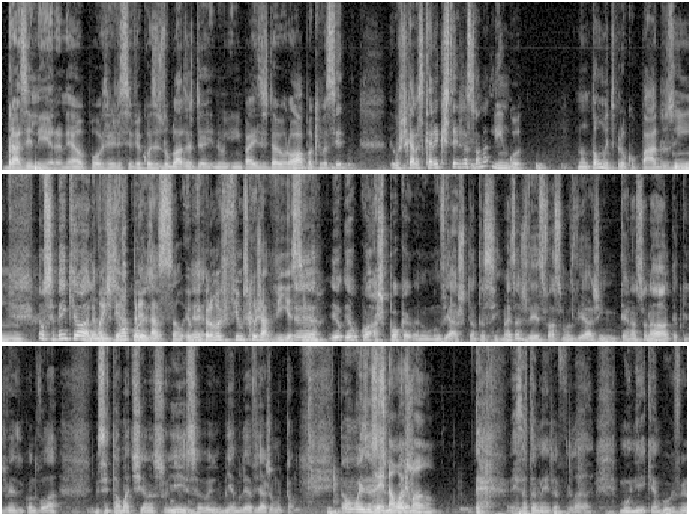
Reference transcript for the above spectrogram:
brasileira, né? Pô, às vezes você vê coisas dubladas de, no, em países da Europa que você. Os caras querem que esteja só na língua não estão muito preocupados em. Não, se bem que, olha, uma interpretação. Uma eu, é, pelo menos filmes que eu já vi, assim. É, eu, eu acho pouca, eu não, não, viajo tanto assim, mas às vezes faço uma viagem internacional, até porque de vez em quando vou lá visitar uma tia na Suíça, eu, minha mulher viaja muito. Então, então um exercício. Treinar um alemão? É, exatamente, já fui lá, Munique, Hamburgo, fui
